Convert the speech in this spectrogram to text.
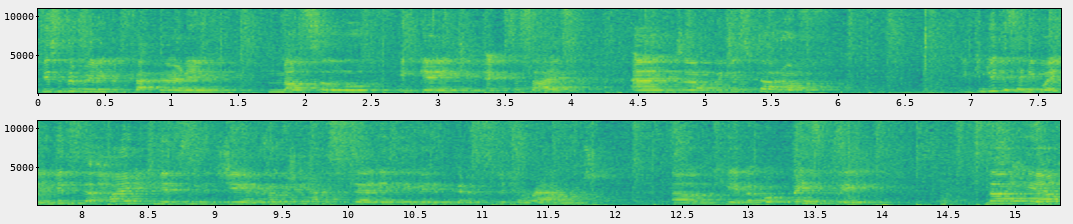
this is a really good fat burning, muscle engaging exercise, and um, we just start off. You can do this anywhere. You can do this at home. You can do this in the gym, as long as you have a sturdy thing that isn't going to slip around um, here. But what, basically, Start here,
